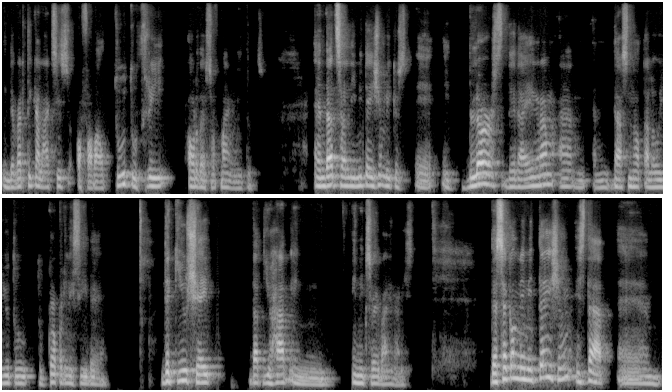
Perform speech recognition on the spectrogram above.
in the vertical axis of about two to three orders of magnitude. And that's a limitation because uh, it blurs the diagram and, and, does not allow you to, to properly see the, the Q shape that you have in, in X-ray binaries. The second limitation is that um,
